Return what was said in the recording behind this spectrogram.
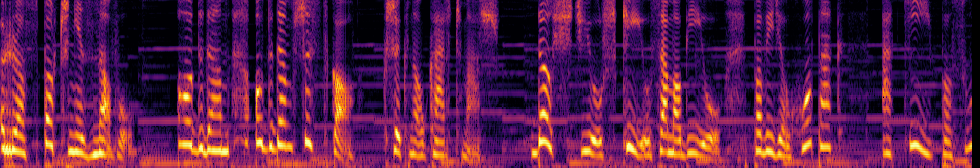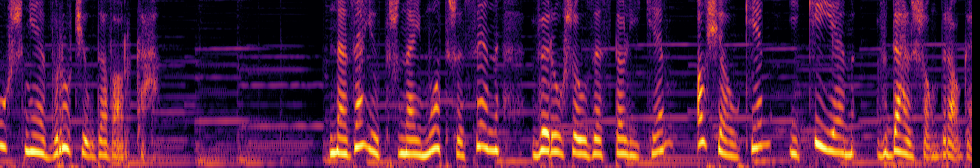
rozpocznie znowu. Oddam, oddam wszystko! krzyknął karczmarz. Dość już, kiju samobiju, powiedział chłopak, a kij posłusznie wrócił do worka. Nazajutrz najmłodszy syn wyruszył ze stolikiem, osiołkiem i kijem w dalszą drogę.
